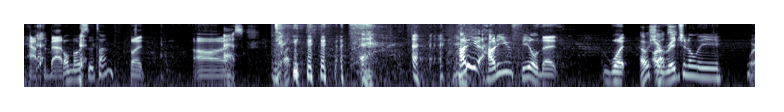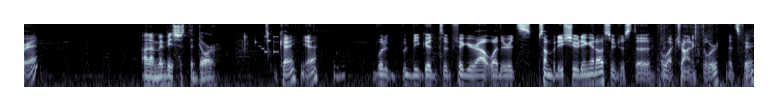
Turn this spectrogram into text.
half the battle most of the time. But uh, Pass. What? how do you how do you feel that what Oh, shots. originally where at? oh no, maybe it's just the door. Okay, yeah. Would would be good to figure out whether it's somebody shooting at us or just a electronic door. That's fair.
